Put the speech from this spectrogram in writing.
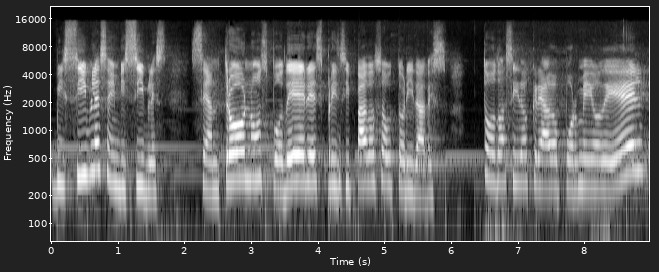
visibles e invisibles, sean tronos, poderes, principados, autoridades. Todo ha sido creado por medio de Él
